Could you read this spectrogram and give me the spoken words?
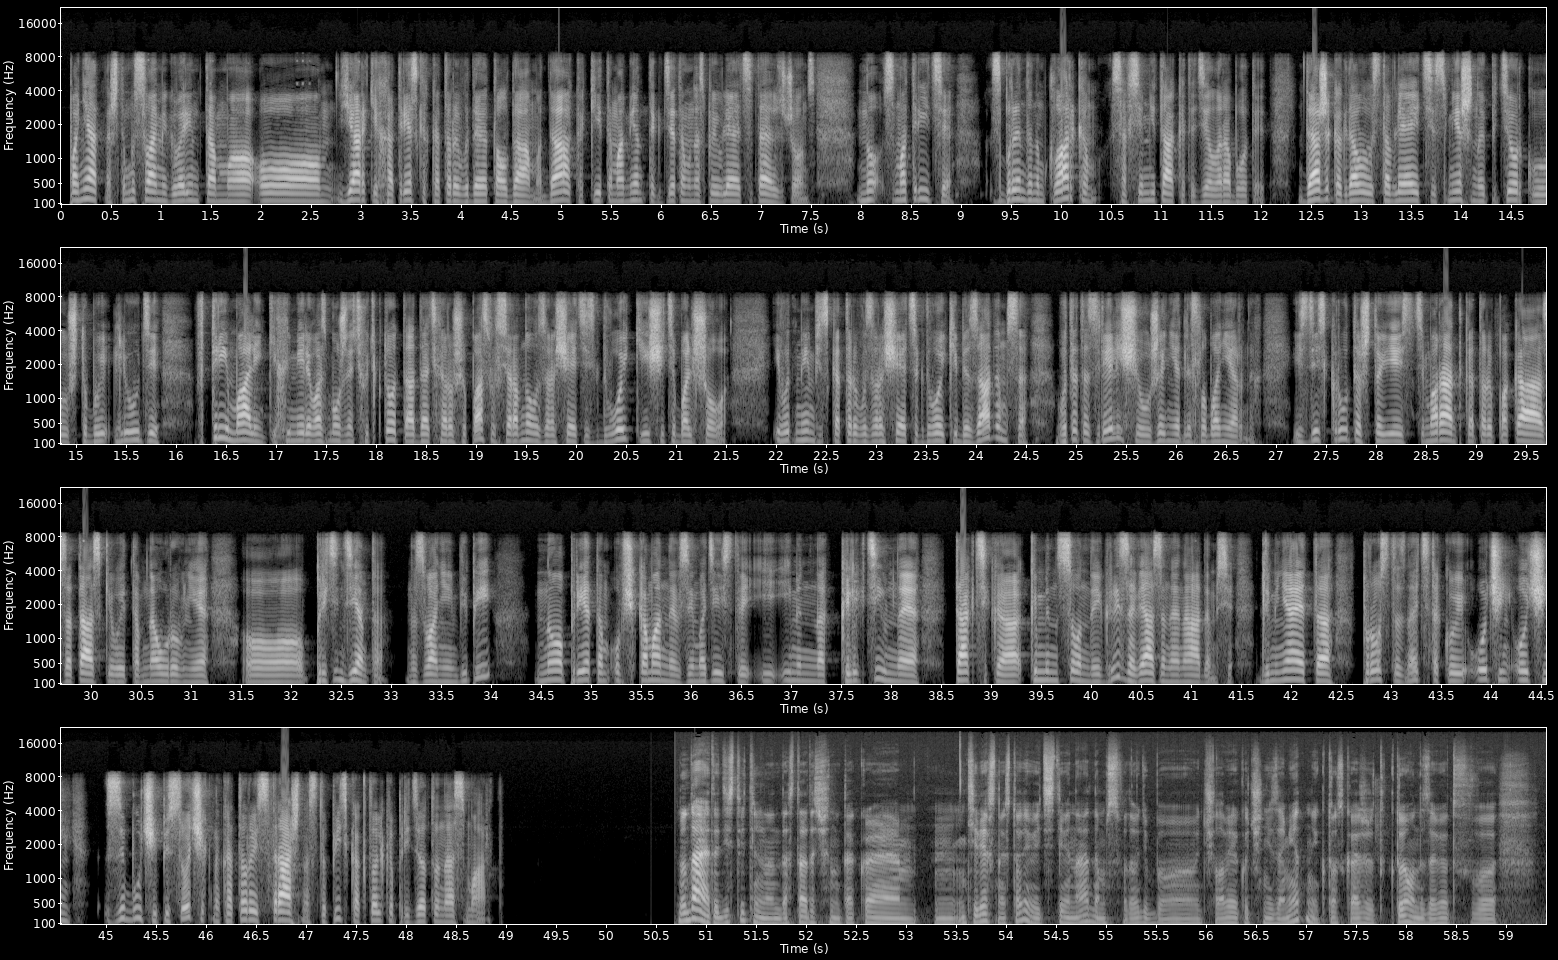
понятно, что мы с вами говорим там а, о ярких отрезках, которые выдает Алдама, да, какие-то моменты, где там у нас появляется Тайус Джонс. Но смотрите, с Брэндоном Кларком совсем не так это дело работает. Даже когда вы выставляете смешанную пятерку, чтобы люди в три маленьких имели возможность хоть кто-то отдать хороший пас, вы все равно возвращаетесь к двойке, ищете большого. И вот Мемфис, который возвращается к двойке без Адамса, вот это зрелище уже не для слабонервных. И здесь круто, что есть Марант, который пока затаскивает там на уровне о, претендента на звание MVP, но при этом общекомандное взаимодействие и именно коллективная тактика комбинационной игры, завязанная на Адамсе, для меня это просто, знаете, такой очень-очень зыбучий песочек, на который страшно ступить, как только придет у нас март. Ну да, это действительно достаточно такая интересная история, ведь Стивен Адамс вроде бы человек очень незаметный, кто скажет, кто его назовет в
